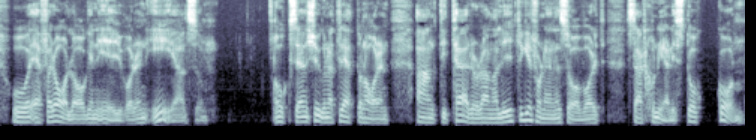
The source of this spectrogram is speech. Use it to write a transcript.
Och FRA-lagen är ju vad den är alltså. Och sedan 2013 har en antiterroranalytiker från NSA varit stationerad i Stockholm.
